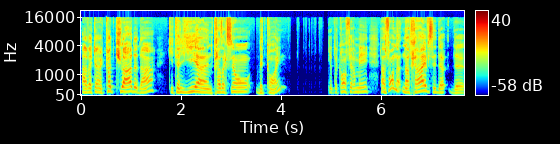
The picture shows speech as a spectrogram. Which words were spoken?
avec un code QR dedans qui était lié à une transaction Bitcoin, qui était confirmé. Dans le fond, no- notre rêve, c'est de ne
